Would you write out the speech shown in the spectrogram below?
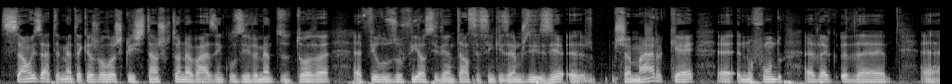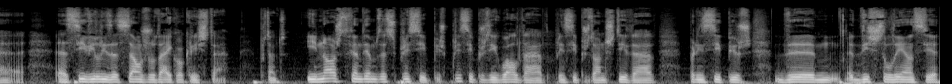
são exatamente aqueles valores cristãos que estão na base, inclusivamente, de toda a filosofia ocidental, se assim quisermos dizer, chamar, que é, no fundo, a da, da a civilização judaico-cristã. Portanto, e nós defendemos esses princípios, princípios de igualdade, princípios de honestidade, princípios de, de excelência,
